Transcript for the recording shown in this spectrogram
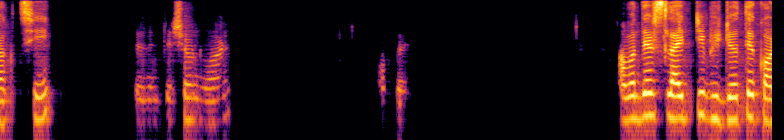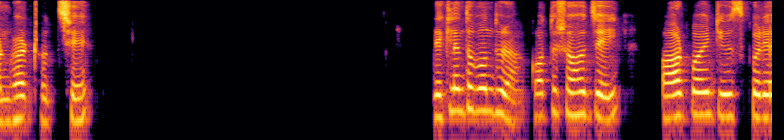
রাখছি। প্রেজেন্টেশন ওয়ান ওপেন আমাদের স্লাইডটি ভিডিওতে কনভার্ট হচ্ছে। দেখলেন তো বন্ধুরা, কত সহজেই পাওয়ার পয়েন্ট ইউজ করে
